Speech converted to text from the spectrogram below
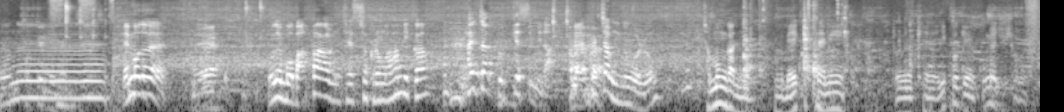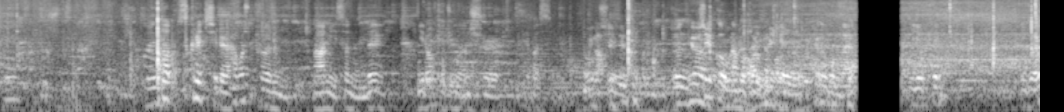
오늘 멤버들 오늘 뭐 막방 제스처 그런 거 합니까? 살짝 긋겠습니다. 네, 활짝 웃는 걸로. 전문가님, 우리 메이크업쌤이 또 이렇게 이쁘게 꾸며주셔가지고 눈썹 스크래치를 하고 싶은 마음이 있었는데 이렇게 좀 연출을 해봤습니다. 눈 찔거 한번 이렇게 하는 건가요? 이렇게? 이거요?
